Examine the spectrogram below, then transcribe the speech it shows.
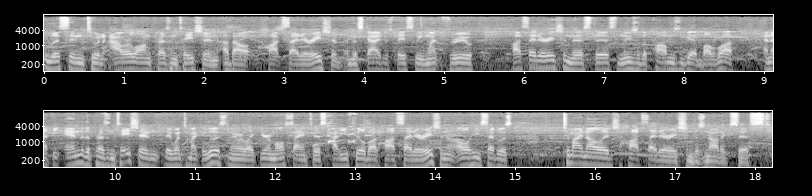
listened to an hour long presentation about hot side aeration. And this guy just basically went through hot side aeration, this, this, and these are the problems you get, blah, blah, blah. And at the end of the presentation, they went to Michael Lewis and they were like, You're a malt scientist. How do you feel about hot side aeration? And all he said was, To my knowledge, hot side aeration does not exist.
